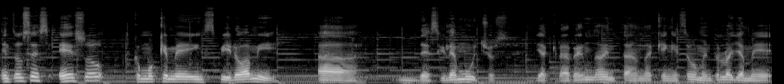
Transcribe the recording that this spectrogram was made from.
Entonces eso como que me inspiró a mí a decirle a muchos y a crear una ventana que en ese momento lo llamé,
